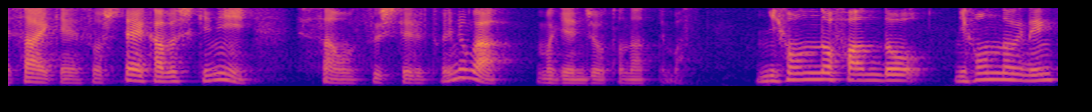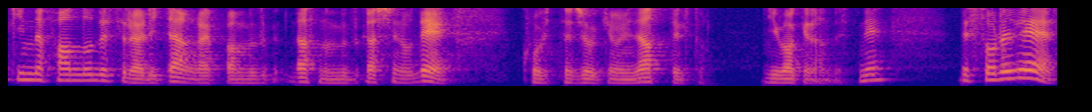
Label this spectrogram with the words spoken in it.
債券、そして株式に資産を移しているというのが、ま、現状となっています。日本のファンド、日本の年金のファンドですらリターンがやっぱ出すの難しいので、こういった状況になっているというわけなんですね。で、それで、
